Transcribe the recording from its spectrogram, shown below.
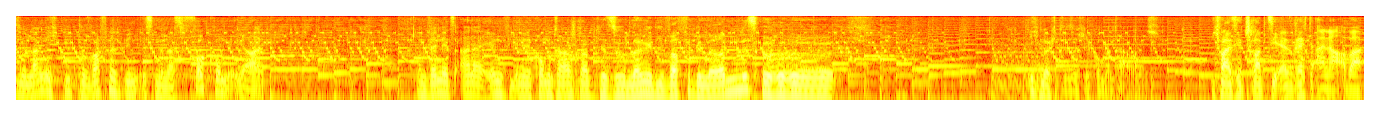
Solange ich gut bewaffnet bin, ist mir das vollkommen egal. Und wenn jetzt einer irgendwie in den Kommentaren schreibt, ja, solange die Waffe geladen ist. ich möchte solche Kommentare nicht. Ich weiß, jetzt schreibt sie erst recht einer, aber...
